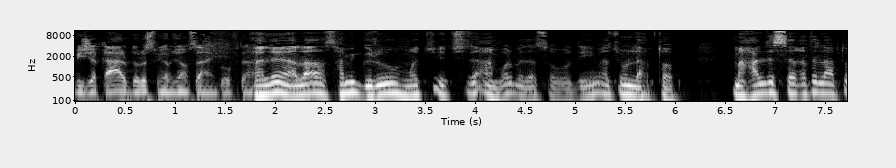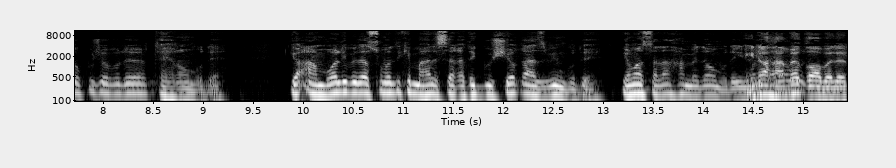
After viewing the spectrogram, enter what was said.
ویژه غرب درست میگم جام سرهنگ گفتن. بله الان از همین گروه ما چیز اموال به دست آوردیم. از اون لپتاپ. محل سرقت لپتاپ کجا بوده؟ تهران بوده. یا اموالی به دست اومده که محل سرقت گوشی ها قزوین بوده. یا مثلا همدان بوده. اینا همه قابل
